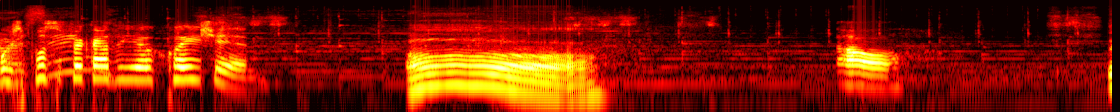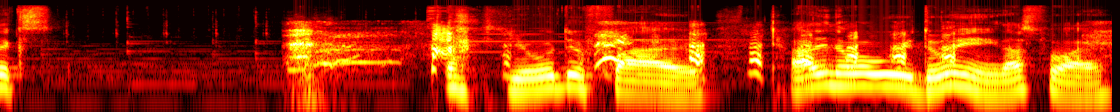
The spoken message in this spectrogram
We're supposed to figure out the equation. Oh, Oh. six. you will do five. I didn't know what we were doing. That's why.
